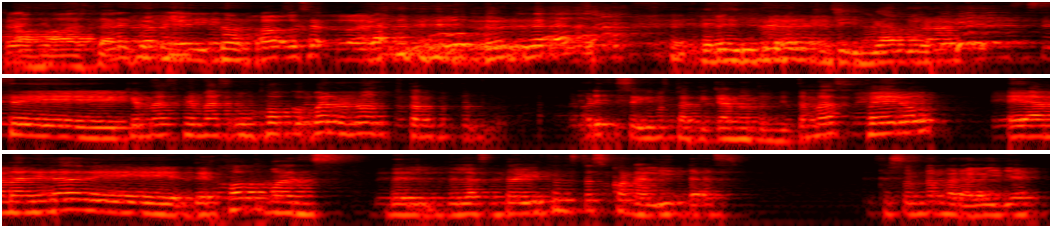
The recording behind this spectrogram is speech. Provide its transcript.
Ajá, está este, ¿qué más? ¿Qué más? Un poco, bueno, no, ahorita seguimos platicando un tantito más, pero eh, a manera de, de Hot Ones, de, de las entrevistas estas con alitas, que son una maravilla.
